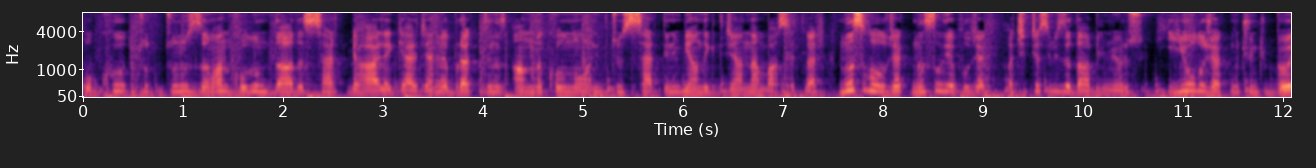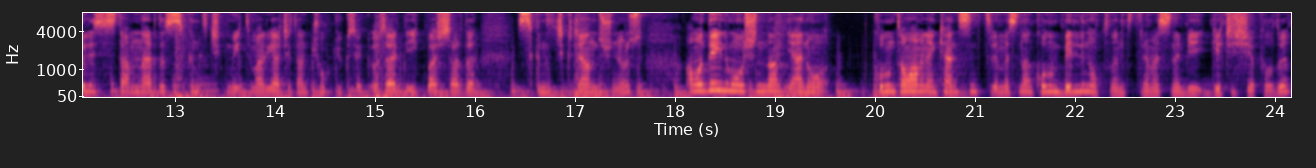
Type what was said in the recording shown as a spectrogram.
Oku tuttuğunuz zaman kolun daha da sert bir hale geleceğini ve bıraktığınız anda kolun o hani bütün sertliğinin bir anda gideceğinden bahsettiler. Nasıl olacak? Nasıl yapılacak? Açıkçası biz de daha bilmiyoruz. İyi olacak mı? Çünkü böyle sistemlerde sıkıntı çıkma ihtimali gerçekten çok yüksek. Özellikle ilk başlarda sıkıntı çıkacağını düşünüyoruz. Ama Dailymotion'dan yani o kolun tamamen kendisinin titremesinden kolun belli noktalarının titremesine bir geçiş yapıldı.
